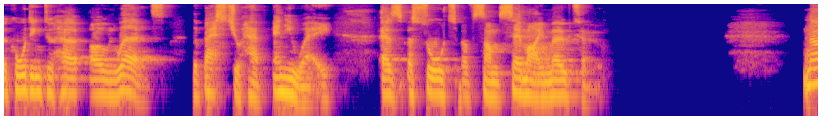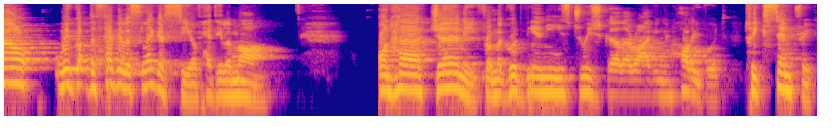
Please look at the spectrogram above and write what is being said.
according to her own words, the best you have anyway, as a sort of some semi-motto. Now, we've got the fabulous legacy of Hedy Lamarr on her journey from a good Viennese Jewish girl arriving in Hollywood to eccentric,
